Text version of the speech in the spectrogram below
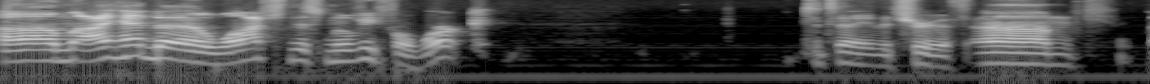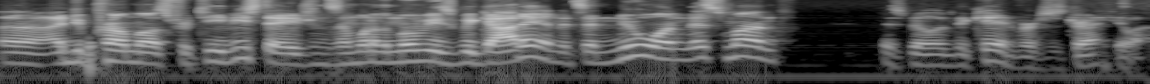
Um, I had to watch this movie for work. To tell you the truth, um, uh, I do promos for TV stations, and one of the movies we got in, it's a new one this month, is Billy the Kid versus Dracula.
